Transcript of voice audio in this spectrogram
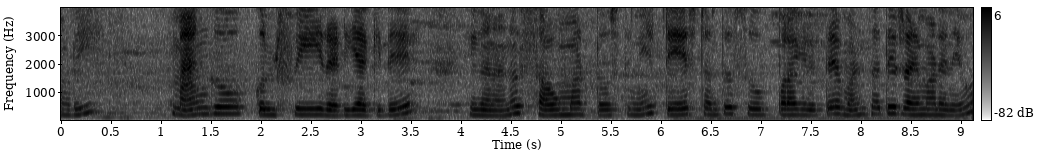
ನೋಡಿ, ಮ್ಯಾಂಗೋ ಕುಲ್ಫಿ ರೆಡಿಯಾಗಿದೆ. ಈಗ ನಾನು ಸರ್ವ್ ಮಾಡಿ ತೋರಿಸ್ತೀನಿ. ಟೇಸ್ಟ್ ಅಂತೂ ಸೂಪರಾಗಿರುತ್ತೆ ಒಂದು ಸತಿ ಟ್ರೈ ಮಾಡಿ ನೀವು.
